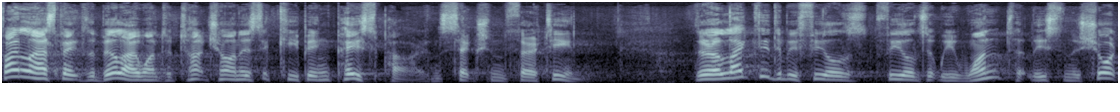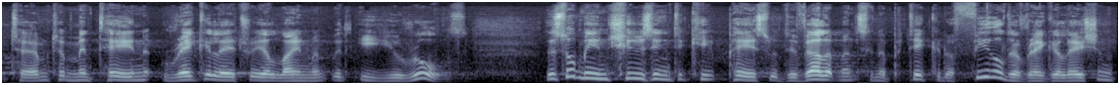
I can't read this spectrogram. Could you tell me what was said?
Final aspect of the bill I want to touch on is the keeping pace power in section 13. There are likely to be fields, fields that we want, at least in the short term, to maintain regulatory alignment with EU rules. This will mean choosing to keep pace with developments in a particular field of regulation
